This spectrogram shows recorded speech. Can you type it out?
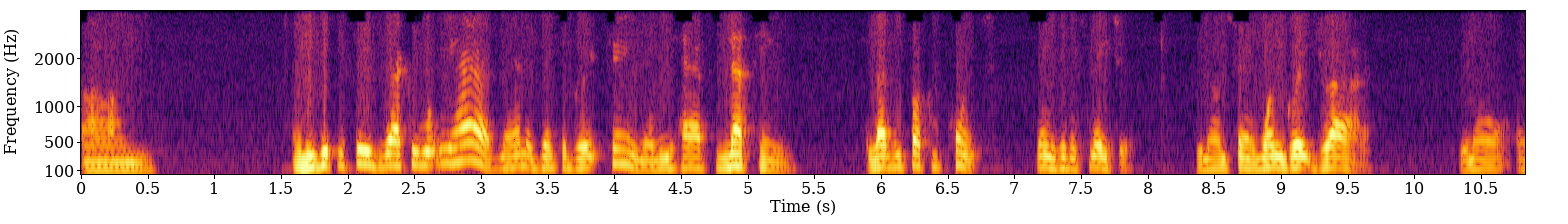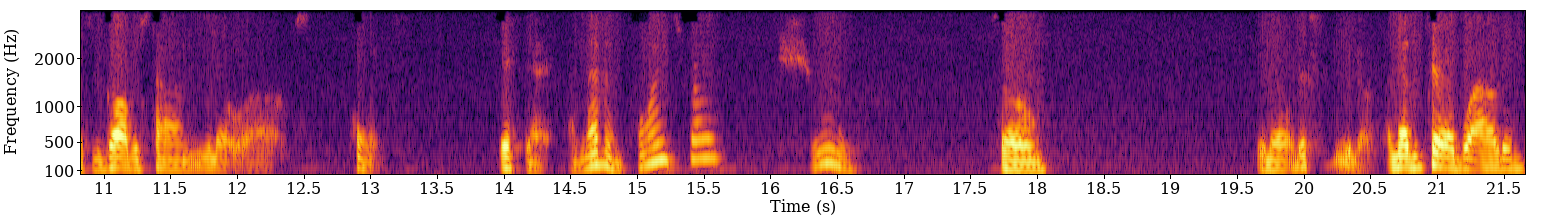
Um, and we get to see exactly what we have, man, against a great team. And we have nothing. 11 fucking points, things of this nature. You know what I'm saying? One great drive, you know, and some garbage time, you know, uh, points. If that. 11 points, bro? Sure. So, you know, this, you know, another terrible outing.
